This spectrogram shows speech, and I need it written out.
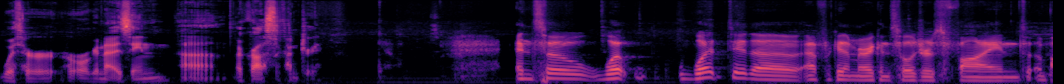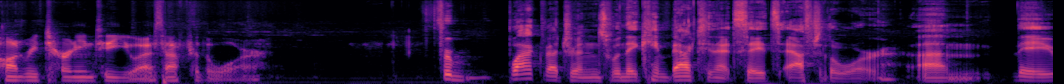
with her, her organizing uh, across the country. And so, what what did uh, African American soldiers find upon returning to the U.S. after the war? For Black veterans, when they came back to the United States after the war, um, they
